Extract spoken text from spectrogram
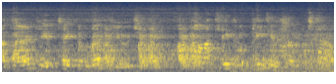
apparently have taken refuge in a partly completed hotel.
